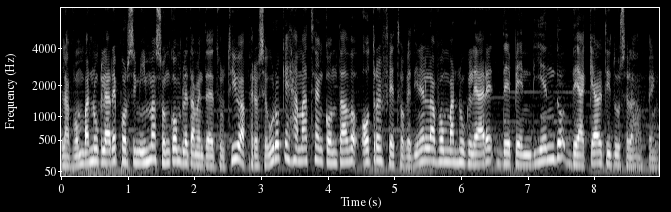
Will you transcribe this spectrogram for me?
Las bombas nucleares por sí mismas son completamente destructivas, pero seguro que jamás te han contado otro efecto que tienen las bombas nucleares dependiendo de a qué altitud se lancen.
